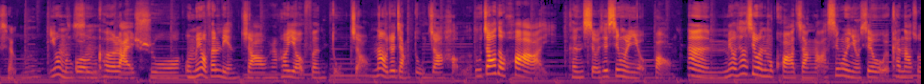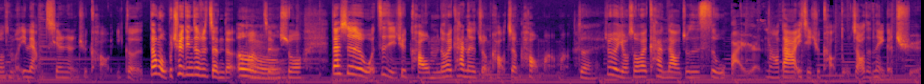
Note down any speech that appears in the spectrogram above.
象吗？以我们国文科来说，我们有分联招，然后也有分独招。那我就讲独招好了。独招的话，可能有些新闻有报，但没有像新闻那么夸张啦。新闻有些我有看到说什么一两千人去考一个，但我不确定这是真的，嗯嗯，只能说。但是我自己去考，我们都会看那个准考证号码嘛，对，就是有时候会看到就是四五百人，然后大家一起去考独招的那个缺。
